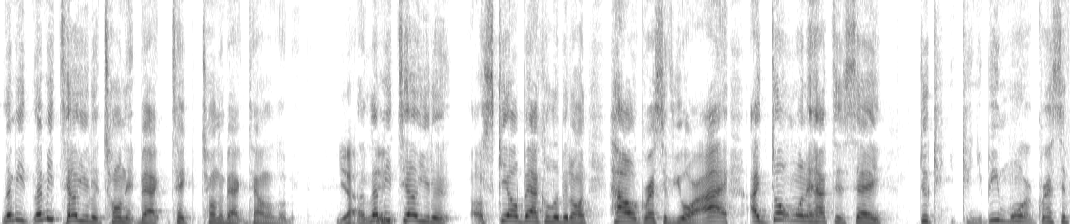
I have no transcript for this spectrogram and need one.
Let me let me tell you to tone it back, take tone it back down a little bit. Yeah. Uh, let and- me tell you to uh, scale back a little bit on how aggressive you are. I I don't want to have to say, dude, can you, can you be more aggressive,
